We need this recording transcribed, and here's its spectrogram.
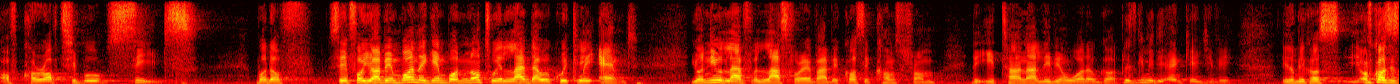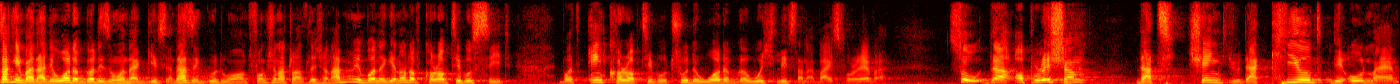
of corruptible seeds, but of, say, for you have been born again, but not to a life that will quickly end. Your new life will last forever because it comes from the eternal living word of God. Please give me the NKJV. You know, because, of course, it's talking about that the word of God is the one that gives, and that's a good one. Functional translation. I've been born again, not of corruptible seed, but incorruptible through the word of God, which lives and abides forever. So, the operation that changed you, that killed the old man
